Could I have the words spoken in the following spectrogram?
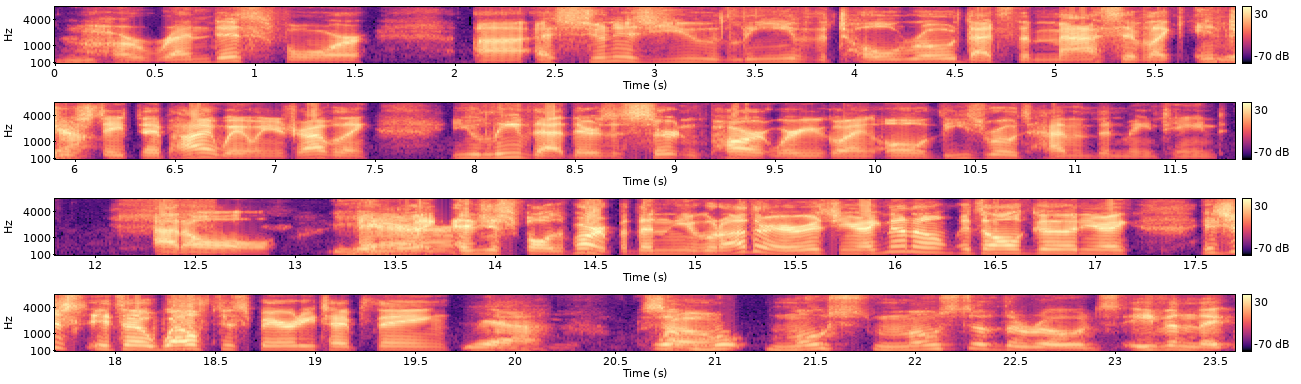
Mhm. horrendous for. Uh, as soon as you leave the toll road, that's the massive like interstate type highway. When you're traveling, you leave that. There's a certain part where you're going, "Oh, these roads haven't been maintained at all," and you're like, and it just falls apart. But then you go to other areas, and you're like, "No, no, it's all good." And you're like, "It's just it's a wealth disparity type thing." yeah So well, mo- most most of the roads, even like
